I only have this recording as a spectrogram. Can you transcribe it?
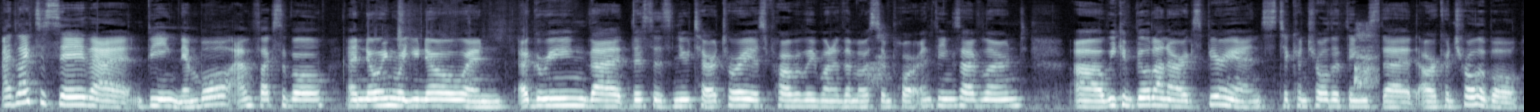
I'd like to say that being nimble and flexible and knowing what you know and agreeing that this is new territory is probably one of the most important things I've learned uh, we can build on our experience to control the things that are controllable.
